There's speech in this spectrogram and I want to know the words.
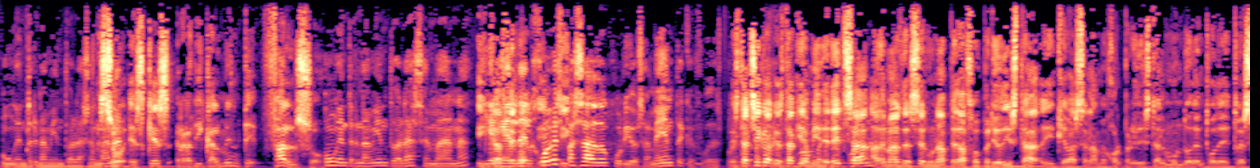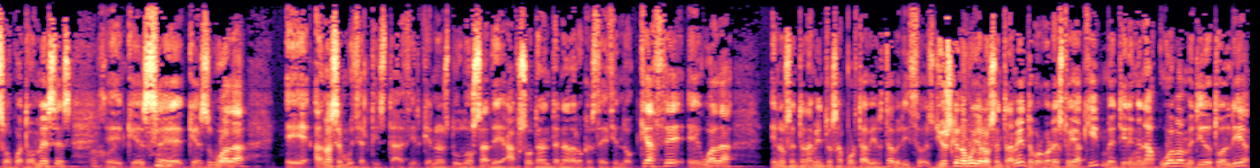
un entrenamiento a la semana. eso es que es radicalmente falso. Un entrenamiento a la semana Y y, en hace- el del jueves y- pasado, curiosamente, que fue después Esta chica que está aquí a mi derecha, además de ser una pedazo periodista y que va a ser la mejor periodista del mundo dentro de tres o cuatro meses, eh, que es eh, que es Guada, eh, además es muy celtista, es decir, que no es dudosa de absolutamente nada lo que está diciendo. ¿Qué hace eh, Guada en los entrenamientos a puerta abierta, Berizo? Yo es que no voy a los entrenamientos, porque ahora estoy aquí, me tienen en la cueva, metido todo el día,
